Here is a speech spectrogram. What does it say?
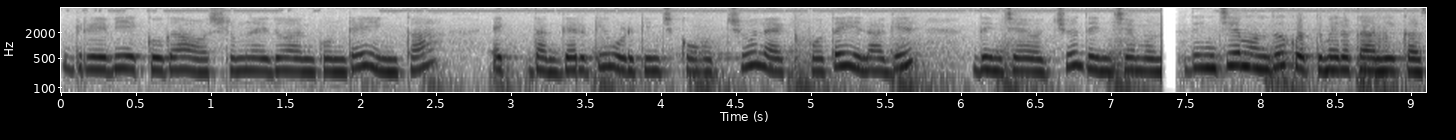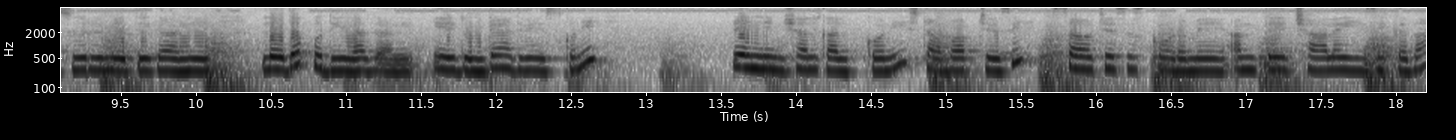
గ్రేవీ ఎక్కువగా అవసరం లేదు అనుకుంటే ఇంకా దగ్గరికి ఉడికించుకోవచ్చు లేకపోతే ఇలాగే దించేయవచ్చు. దించే ముందు దించే ముందు కొత్తిమీర కానీ కసూరి మెతి కానీ లేదా పుదీనా కానీ ఏది ఉంటే అది వేసుకొని రెండు నిమిషాలు కలుపుకొని స్టవ్ ఆఫ్ చేసి సర్వ్ చేసేసుకోవడమే. అంతే చాలా ఈజీ కదా.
